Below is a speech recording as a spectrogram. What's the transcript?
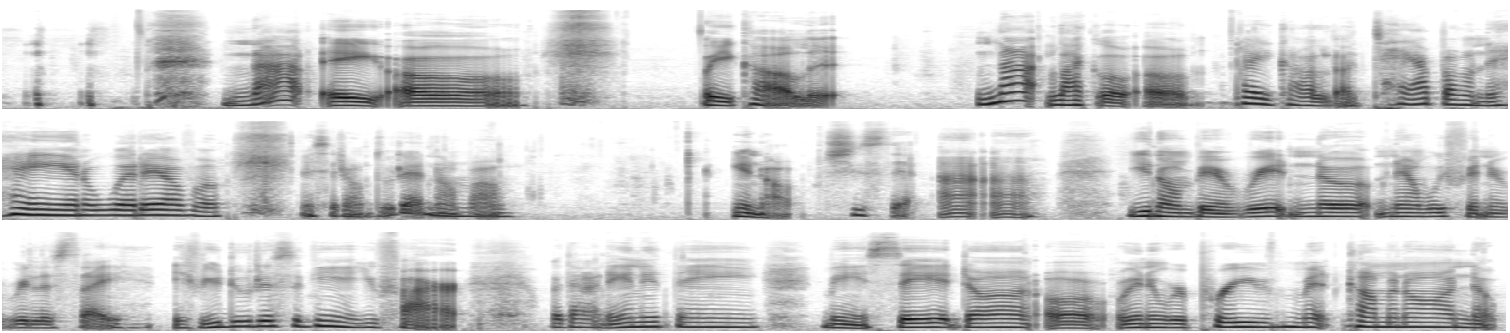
Not a uh, what you call it, not like a, a how you call it, a tap on the hand or whatever. They said, don't do that no more. You know, she said, uh-uh, you don't been written up. Now we finna really say, if you do this again, you fired. Without anything being said, done, or, any reprievement coming on, nope,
